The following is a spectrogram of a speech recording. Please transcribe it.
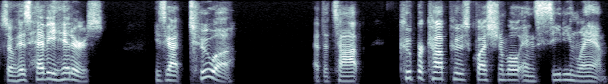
So his heavy hitters, he's got Tua at the top, Cooper Kupp, who's questionable, and CeeDee Lamb.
